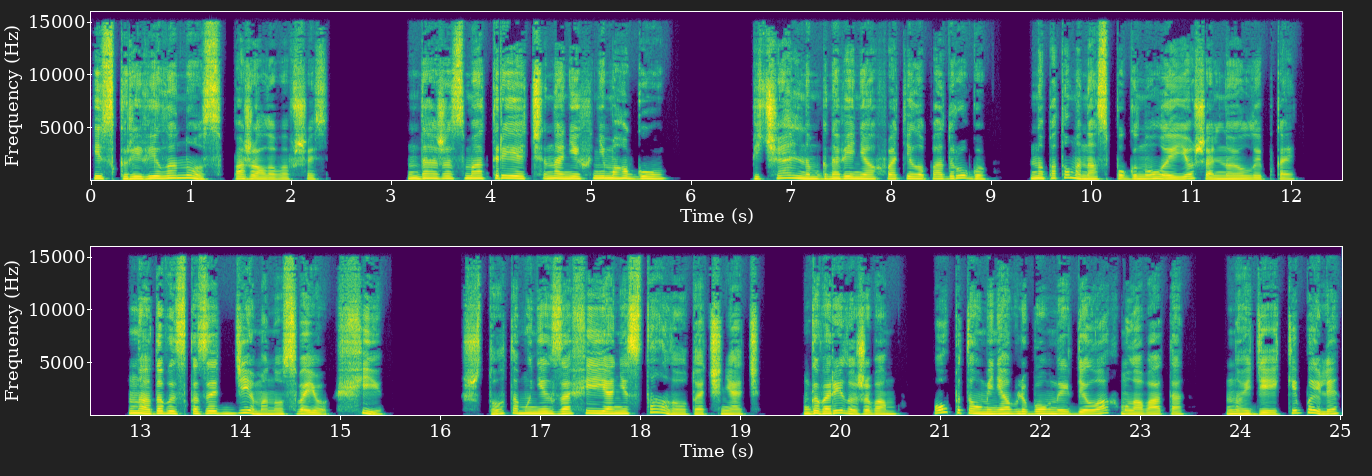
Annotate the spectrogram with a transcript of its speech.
и скривила нос, пожаловавшись. «Даже смотреть на них не могу». Печально мгновение охватило подругу, но потом она спугнула ее шальной улыбкой. «Надо высказать демону свое фи». Что там у них за фи, я не стала уточнять. Говорила же вам, опыта у меня в любовных делах маловато, но идейки были.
